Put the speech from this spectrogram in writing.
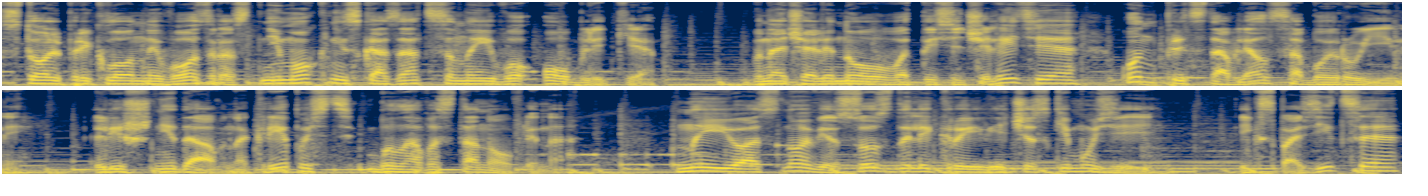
Столь преклонный возраст не мог не сказаться на его облике. В начале нового тысячелетия он представлял собой руины – Лишь недавно крепость была восстановлена. На ее основе создали краеведческий музей. Экспозиция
